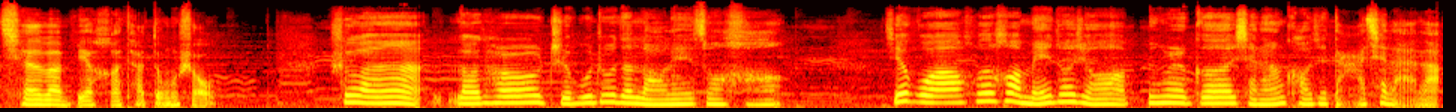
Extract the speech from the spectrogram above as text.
千万别和他动手。说完啊，老头止不住的老泪纵横。结果婚后没多久，冰棍哥小两口就打起来了。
